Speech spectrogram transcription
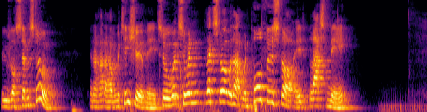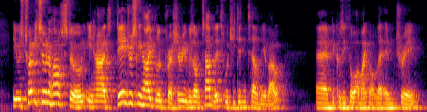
who's lost seven stone, and I had to have him a T-shirt made. So, so when let's start with that. When Paul first started last May, he was 22 and a half stone. He had dangerously high blood pressure. He was on tablets, which he didn't tell me about, um, because he thought I might not let him train.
